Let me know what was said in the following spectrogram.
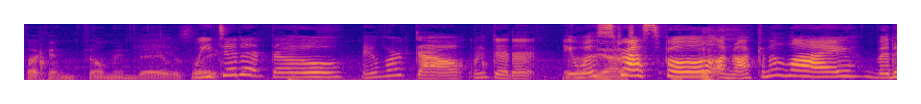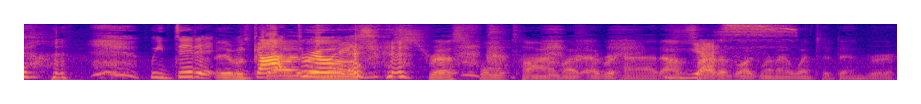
fucking filming day was like. we did it though. It worked out. We did it. It Yeah, was yeah. stressful. I'm not gonna lie, but we did it. It was we got through the it. most stressful time I've ever had, outside of like when I went to Denver.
